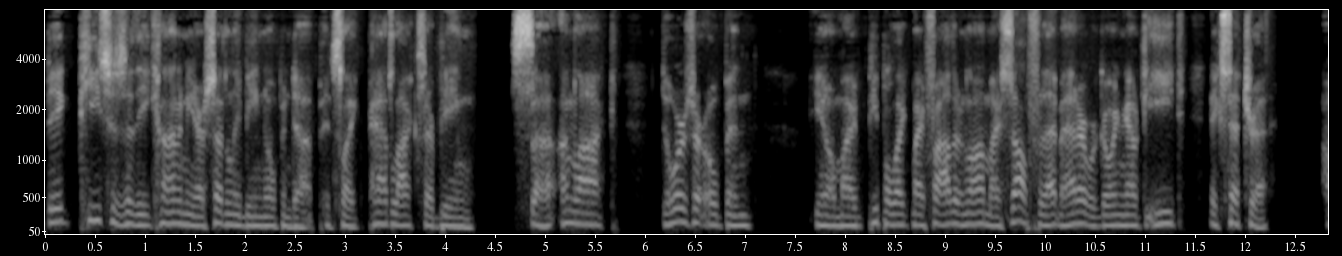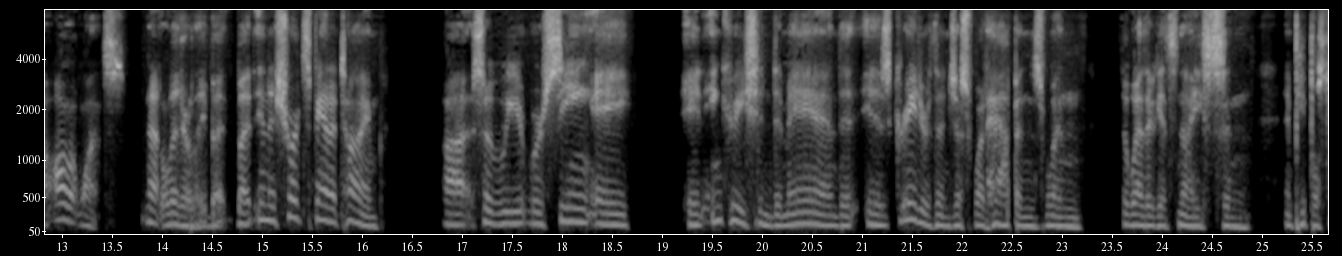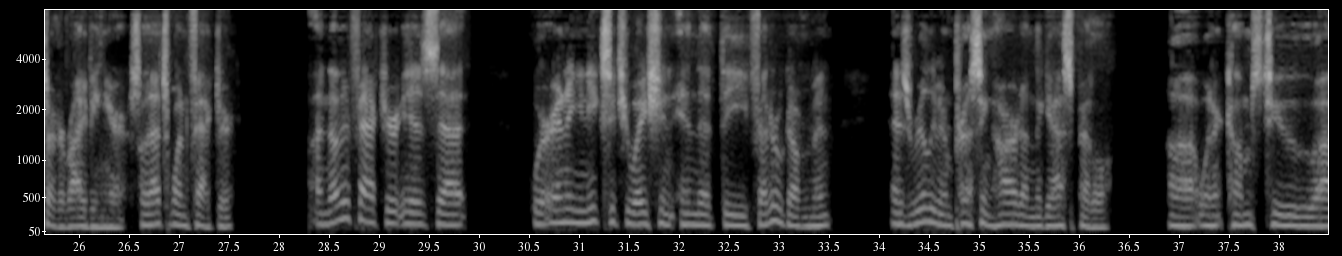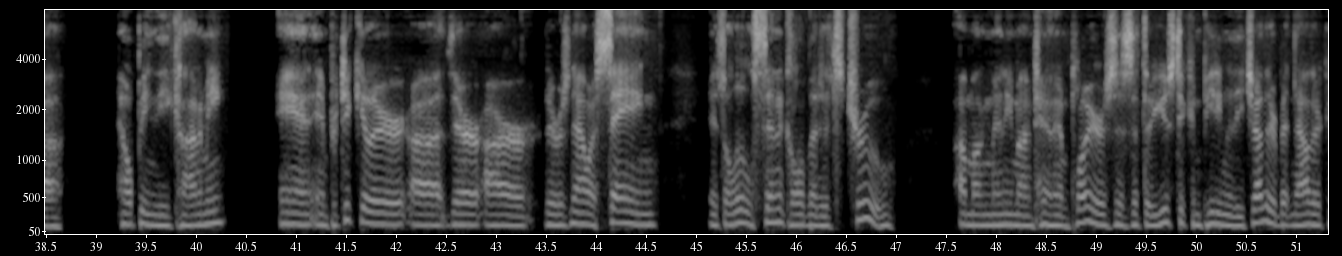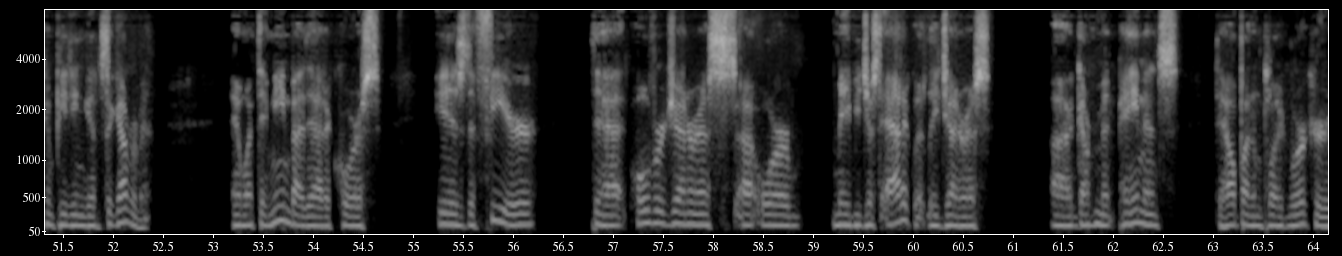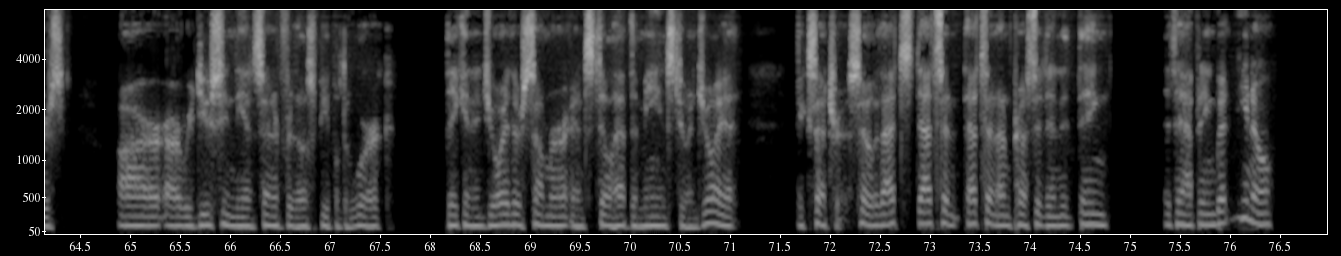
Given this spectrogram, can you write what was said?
big pieces of the economy are suddenly being opened up. It's like padlocks are being uh, unlocked, doors are open, you know my people like my father-in-law myself for that matter were going out to eat etc all at once not literally but but in a short span of time uh, so we, we're seeing a an increase in demand that is greater than just what happens when the weather gets nice and, and people start arriving here. So that's one factor. Another factor is that we're in a unique situation in that the federal government has really been pressing hard on the gas pedal uh, when it comes to uh, helping the economy. And in particular, uh, there are there is now a saying. It's a little cynical, but it's true among many Montana employers is that they're used to competing with each other, but now they're competing against the government. And what they mean by that, of course, is the fear that over generous uh, or maybe just adequately generous uh, government payments to help unemployed workers are, are reducing the incentive for those people to work. They can enjoy their summer and still have the means to enjoy it, etc. So that's that's an that's an unprecedented thing that's happening. But you know,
